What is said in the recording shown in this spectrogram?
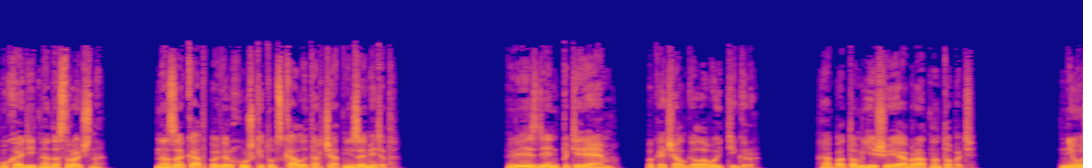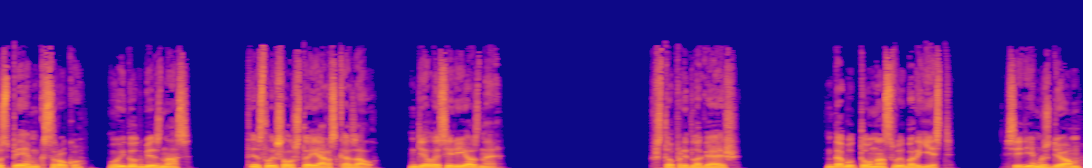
Уходить надо срочно. На закат по верхушке тут скалы торчат, не заметят. Весь день потеряем, покачал головой тигр. А потом еще и обратно топать. Не успеем к сроку, уйдут без нас. Ты слышал, что я рассказал? Дело серьезное. Что предлагаешь? Да будто у нас выбор есть. Сидим, ждем.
